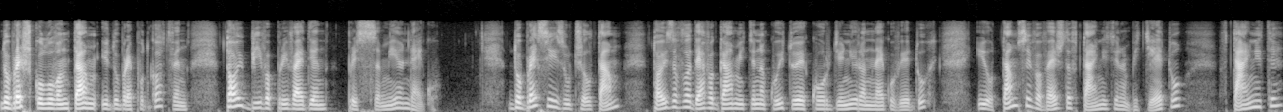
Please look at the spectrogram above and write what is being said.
Добре школуван там и добре подготвен, той бива приведен през самия него. Добре се изучил там, той завладява гамите, на които е координиран неговия дух и оттам се въвежда в тайните на битието, в тайните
